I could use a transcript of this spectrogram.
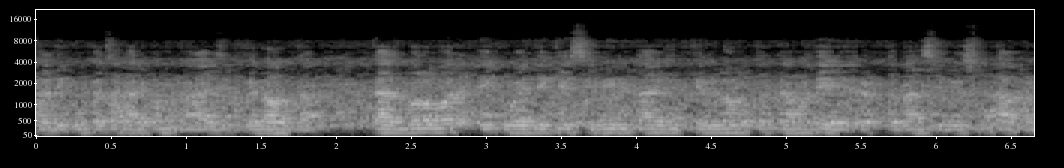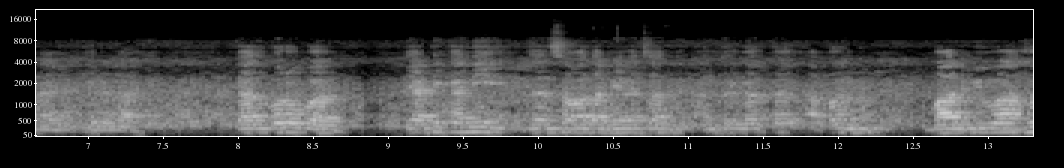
हळदी कुंकाचा कार्यक्रम आयोजित केला होता. त्याचबरोबर एक वैद्यकीय शिबिर इथं आयोजित केलेलं होतं. त्यामध्ये रक्तदान शिबिर सुद्धा आपण आयोजित केलेलं आहे. त्याचबरोबर या ठिकाणी जनसंवाद अभियानाच्या अंतर्गत आपण बालविवाह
